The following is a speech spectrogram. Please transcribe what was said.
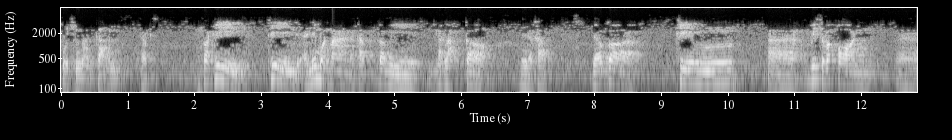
ผู้ชำนาญการครับก็ที่ที่นิมนต์มานะครับ ก็มีหลักๆก็ นี่แหละครับ แล้วก็ทีมอ่าวิศวกรอ่า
